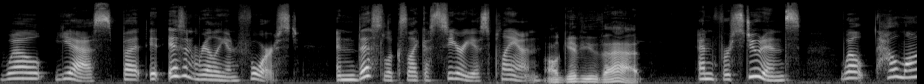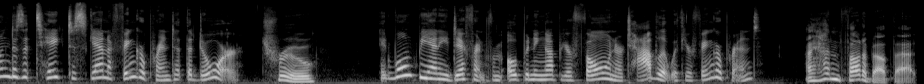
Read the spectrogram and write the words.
Well, yes, but it isn't really enforced. And this looks like a serious plan. I'll give you that. And for students, well, how long does it take to scan a fingerprint at the door? True. It won't be any different from opening up your phone or tablet with your fingerprint. I hadn't thought about that.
